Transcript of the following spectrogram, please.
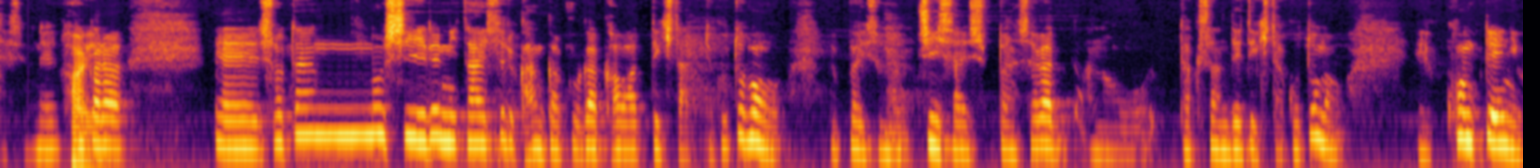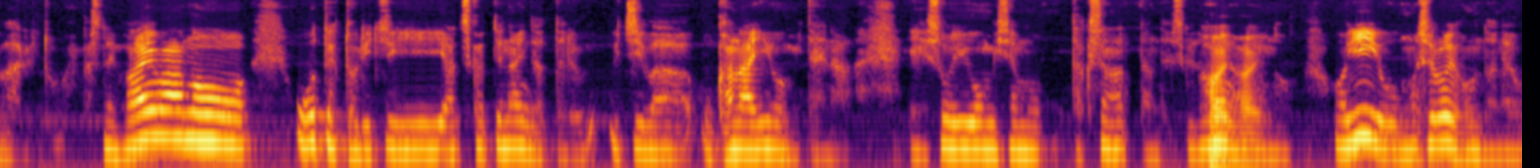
ですよね。はい。だからえー書店の仕入れに対する感覚が変わってきたっていうこともやっぱりその小さい出版社があのたくさん出てきたことのえー根底にはあると思いますね。前はあの大手取り次ぎ扱ってないんだったらううちは置かないよみたいな、えーそういうお店もたくさんあったんですけども、はいはいあいいよ面白い本だねあの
